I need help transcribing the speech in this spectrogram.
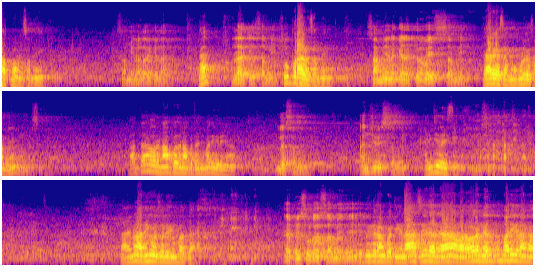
ஆத்மாவன் சாமி. சாமி நல்லா இருக்கல நல்லா இருக்கல சாமி? சூப்பராக சாமி. சாமி எனக்கு எத்தனை வயசு சாமி? யாருக்கா சாமி? உங்களுக்கு சாமி? அதான் ஒரு நாற்பது நாற்பத்தஞ்சு மாதிரி இருக்கிறீங்க. இல்லை சாமி. அஞ்சு வயசு சாமி. அஞ்சு வயசு. நான் இன்னும் அதிகமாக சொல்லிங்க பார்த்தேன். நான் எப்படி சொல்கிறேன் சாமி? எப்படி இருக்கிறாங்க பார்த்தீங்களா? சீடருங்க வர வர நெருப்பு மாதிரி இருக்கிறாங்க.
